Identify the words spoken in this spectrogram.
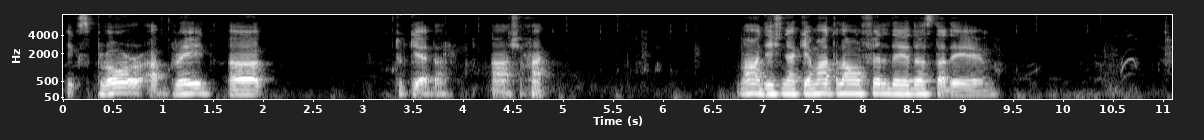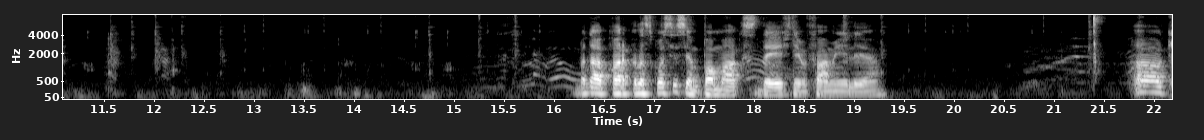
Explore, upgrade, uh, together. Așa, hai. Ma, deci ne-a chemat la un fel de ăsta de... Bă, da, parcă l scosisem pe Max de aici din familie. Ok.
